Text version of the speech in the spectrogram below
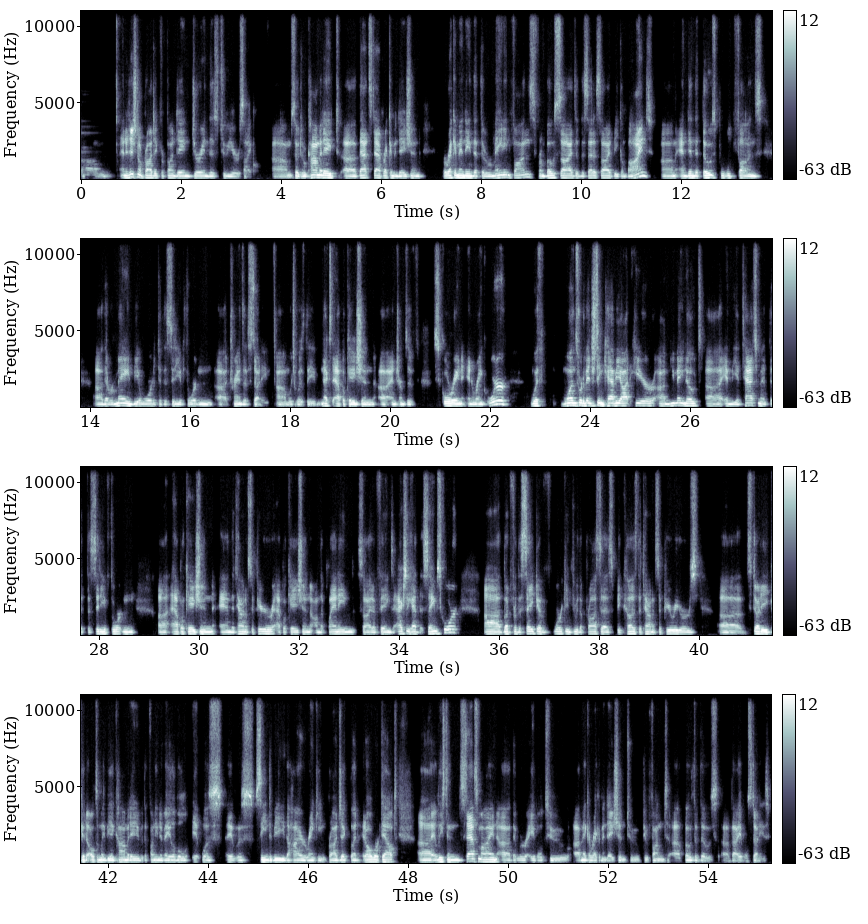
um, an additional project for funding during this two-year cycle. Um, so to accommodate uh, that staff recommendation, we're recommending that the remaining funds from both sides of the set aside be combined, um, and then that those pooled funds uh, that remain be awarded to the City of Thornton uh, Transit Study, um, which was the next application uh, in terms of scoring and rank order. With one sort of interesting caveat here, um, you may note uh, in the attachment that the City of Thornton uh, application and the town of Superior application on the planning side of things actually had the same score. But for the sake of working through the process, because the town of Superior's uh, study could ultimately be accommodated with the funding available, it was, it was seen to be the higher ranking project, but it all worked out, uh, at least in staff's mind, uh, that we were able to uh, make a recommendation to, to fund uh, both of those uh, valuable studies.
